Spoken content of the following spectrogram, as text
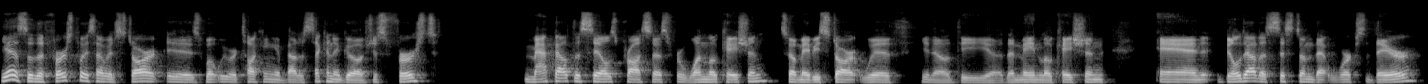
Yeah. So the first place I would start is what we were talking about a second ago of just first map out the sales process for one location. So maybe start with you know the uh, the main location and build out a system that works there.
